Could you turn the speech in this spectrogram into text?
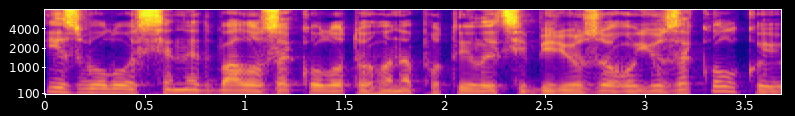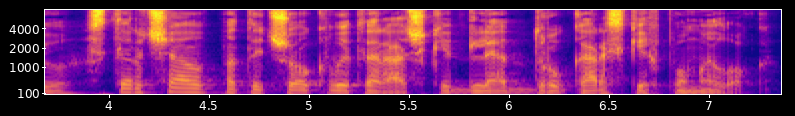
Із волосся недбало заколотого на потилиці бірюзовою заколкою стирчав патичок витирачки для друкарських помилок.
